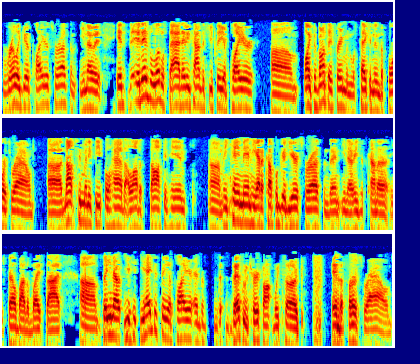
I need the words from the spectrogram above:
really good players for us, and you know, it it it is a little sad anytime that you see a player um, like Devonta Freeman was taken in the fourth round. Uh, not too many people had a lot of stock in him. Um, he came in, he had a couple good years for us, and then, you know, he just kind of, he fell by the wayside. Um, so, you know, you, you hate to see a player, and Desmond Trufant we took in the first round,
